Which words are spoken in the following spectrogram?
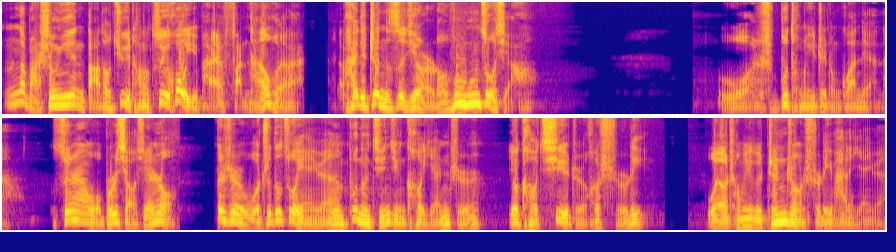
那把声音打到剧场的最后一排反弹回来，还得震得自己耳朵嗡嗡作响。我是不同意这种观点的。虽然我不是小鲜肉，但是我知道做演员不能仅仅靠颜值，要靠气质和实力。我要成为一个真正实力派的演员。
